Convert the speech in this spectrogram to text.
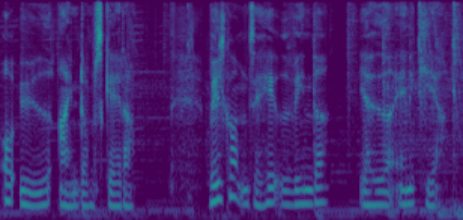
og øgede ejendomsskatter. Velkommen til Havet Vinter. Jeg hedder Anne Kjær.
